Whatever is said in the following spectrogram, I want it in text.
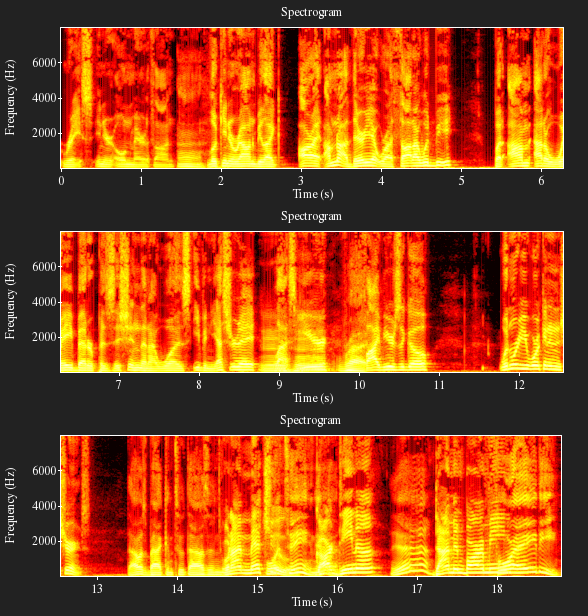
race, in your own marathon. Looking around and be like, all right, I'm not there yet where I thought I would be. But I'm at a way better position than I was even yesterday, last mm-hmm. year, Right. five years ago. When were you working in insurance? That was back in 2000. When I met you, 14, yeah. Gardena, yeah. Diamond Bar me, 480.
